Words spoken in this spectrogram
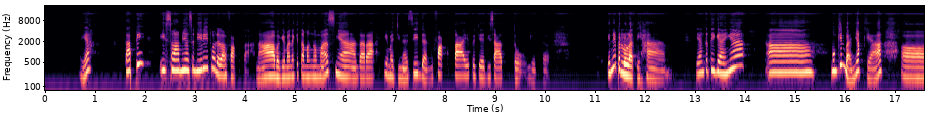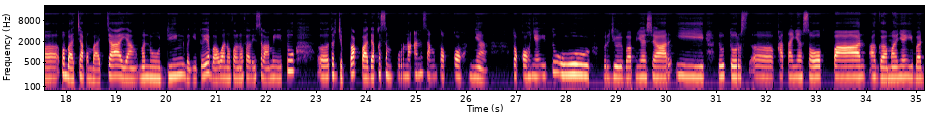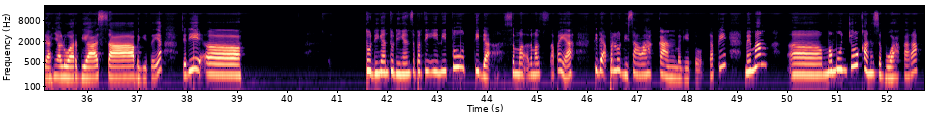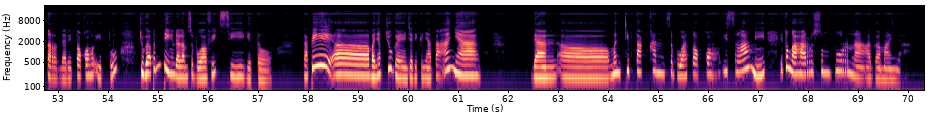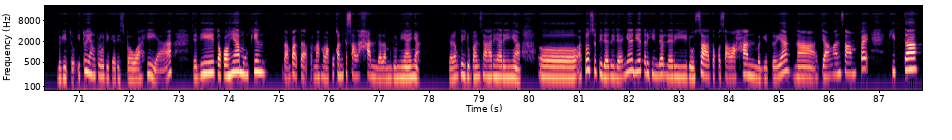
ya. Tapi Islamnya sendiri itu adalah fakta. Nah, bagaimana kita mengemasnya antara imajinasi dan fakta itu jadi satu gitu. Ini perlu latihan. Yang ketiganya uh, mungkin banyak ya pembaca-pembaca uh, yang menuding begitu ya bahwa novel-novel Islami itu uh, terjebak pada kesempurnaan sang tokohnya. Tokohnya itu uh, berjilbabnya syar'i, tutur uh, katanya sopan, agamanya ibadahnya luar biasa begitu ya. Jadi uh, tudingan-tudingan seperti ini tuh tidak sema, apa ya tidak perlu disalahkan begitu. Tapi memang e, memunculkan sebuah karakter dari tokoh itu juga penting dalam sebuah fiksi gitu. Tapi e, banyak juga yang jadi kenyataannya dan e, menciptakan sebuah tokoh Islami itu nggak harus sempurna agamanya Begitu, itu yang perlu digarisbawahi ya. Jadi tokohnya mungkin tampak tak pernah melakukan kesalahan dalam dunianya, dalam kehidupan sehari-harinya, uh, atau setidak-tidaknya dia terhindar dari dosa atau kesalahan begitu ya. Nah, jangan sampai kita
